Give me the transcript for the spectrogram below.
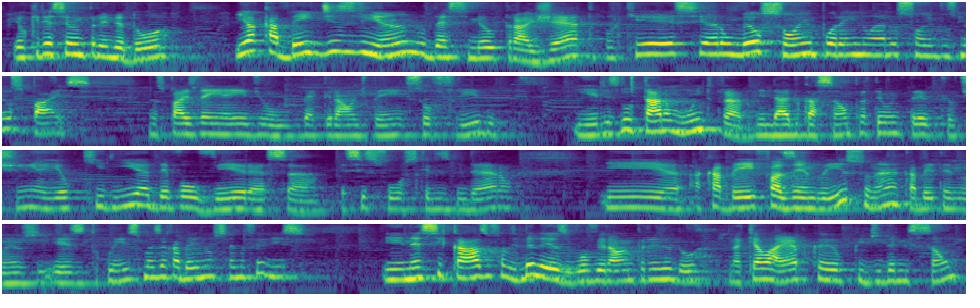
eu queria ser um empreendedor e acabei desviando desse meu trajeto porque esse era o meu sonho, porém não era o sonho dos meus pais. Meus pais vêm aí de um background bem sofrido e eles lutaram muito para me dar educação, para ter um emprego que eu tinha e eu queria devolver essa, esse esforço que eles me deram e acabei fazendo isso, né? Acabei tendo êxito com isso, mas acabei não sendo feliz. E nesse caso eu falei, beleza, vou virar um empreendedor. Naquela época eu pedi demissão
